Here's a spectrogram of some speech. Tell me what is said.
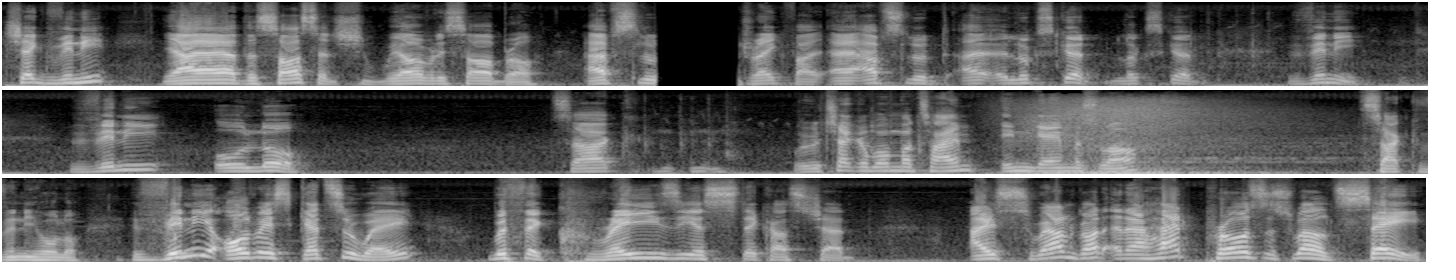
Check Vinny. Yeah, yeah, yeah. The sausage. We already saw, bro. Absolute Drake vibe. Uh, absolute. Uh, it looks good. Looks good. Vinny. Vinny Olo. Zack. We will check it one more time. In game as well. Zack, Vinny Holo. Vinny always gets away with the craziest stickers, chat. I swear on God, and I had pros as well say,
